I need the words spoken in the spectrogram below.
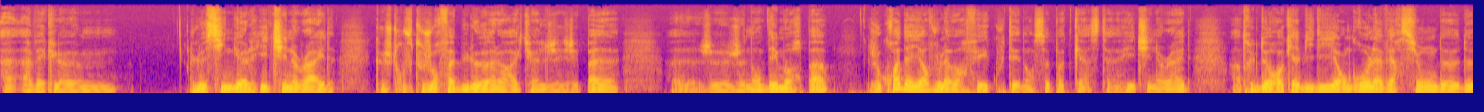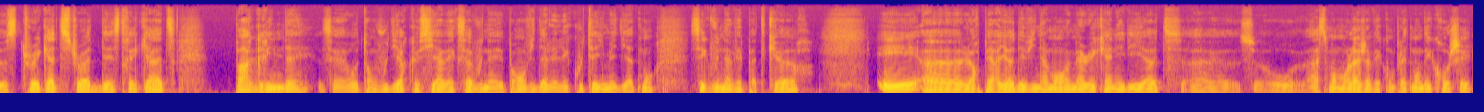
avec le le single Hitchin' a Ride, que je trouve toujours fabuleux à l'heure actuelle. Pas, je, je n'en démords pas. Je crois d'ailleurs vous l'avoir fait écouter dans ce podcast, euh, Hitchin' a Ride, un truc de rockabilly, en gros la version de, Stray Cat Strut des Stray Cats par Green Day. C'est autant vous dire que si avec ça vous n'avez pas envie d'aller l'écouter immédiatement, c'est que vous n'avez pas de cœur. Et euh, leur période, évidemment, American Idiot, euh, à ce moment-là, j'avais complètement décroché,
